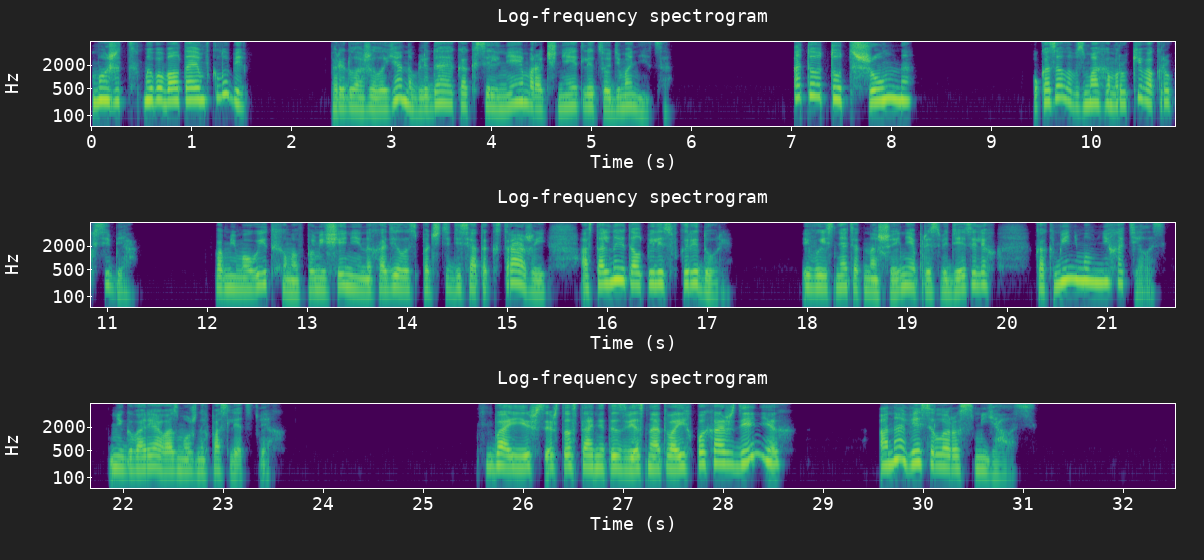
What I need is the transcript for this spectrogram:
«Может, мы поболтаем в клубе?» — предложила я, наблюдая, как сильнее мрачнеет лицо демоницы. «А то тут шумно», — указала взмахом руки вокруг себя. Помимо Уитхэма в помещении находилось почти десяток стражей, остальные толпились в коридоре. И выяснять отношения при свидетелях как минимум не хотелось, не говоря о возможных последствиях. «Боишься, что станет известно о твоих похождениях?» Она весело рассмеялась.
